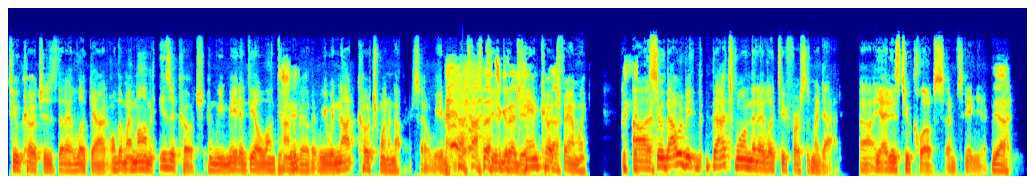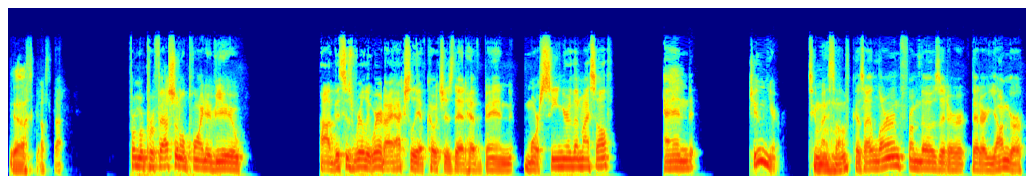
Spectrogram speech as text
two coaches that I look at. Although my mom is a coach, and we made a deal a long time ago that we would not coach one another. So we that's a good idea. Can coach yeah. family. Uh, so that would be that's one that I look to first as my dad. Uh, yeah, it is too close. I'm seeing you. Yeah, yeah. Discuss that. From a professional point of view, uh, this is really weird. I actually have coaches that have been more senior than myself and junior to mm-hmm. myself because I learned from those that are that are younger.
